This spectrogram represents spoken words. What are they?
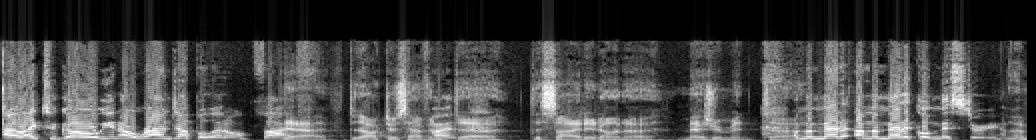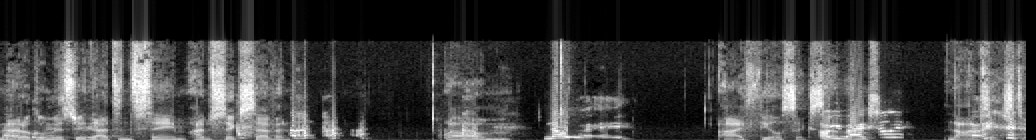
I like to go, you know, round up a little. 5. Yeah, doctors haven't uh, decided on a measurement. Uh, I'm a med- I'm a medical mystery. I'm a, a medical mystery. That's insane. I'm six seven. um, No way. I feel six Are seven. you actually? No, I'm six two.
